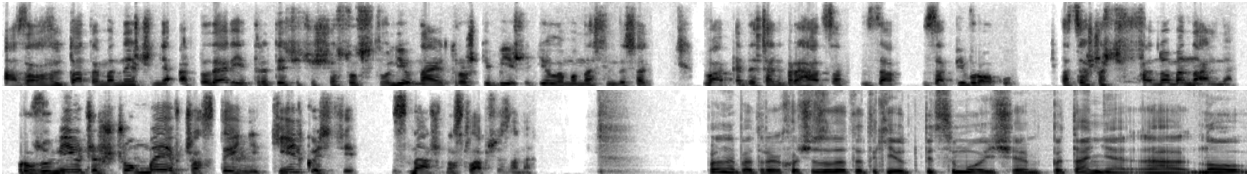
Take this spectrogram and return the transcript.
А за результатами нищення артилерії 3600 стволів, навіть трошки більше, ділимо на 72-50 бригад за, за, за півроку. Та це щось феноменальне, розуміючи, що ми в частині кількості значно слабші за них. Пане Петре, хочу задати таке от підсумуюче питання. Ну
